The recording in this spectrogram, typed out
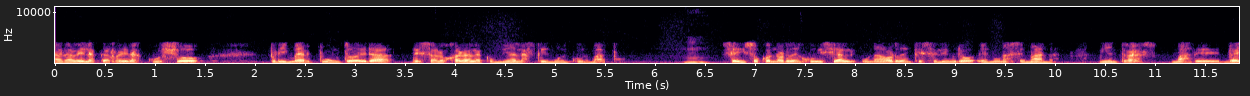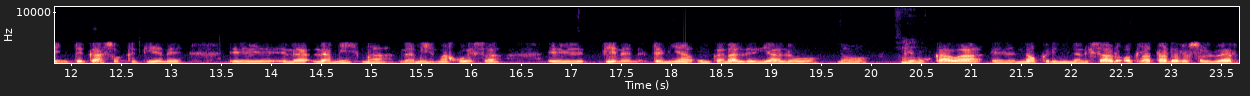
Arabela Carreras cuyo primer punto era desalojar a la comunidad de las en Culmapo. Mm. Se hizo con orden judicial una orden que se libró en una semana, mientras más de 20 casos que tiene eh, la, misma la misma jueza eh, tienen tenía un canal de diálogo, ¿no? que mm. buscaba eh, no criminalizar o tratar de resolver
